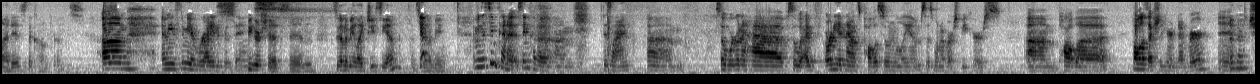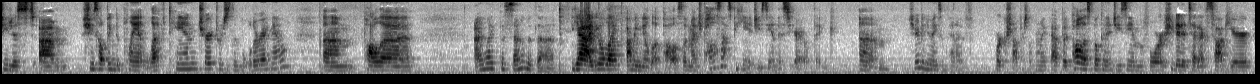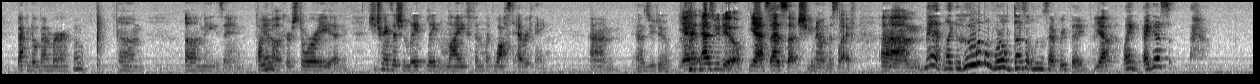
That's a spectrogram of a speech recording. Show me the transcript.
What is the conference? um i mean it's gonna be a variety of different things Speakerships and it's to be like GCN. It's Yeah. going to be I mean, the same kind of same kind of um, design. Um, so we're gonna have. So I've already announced Paula Stone Williams as one of our speakers. Um, Paula Paula's actually here in Denver, and Okay. she just um, she's helping to plant Left Hand Church, which is in Boulder right now. Um, Paula, I like the sound of that. yeah, you'll like. I mean, you'll love Paula so much. Paula's not speaking at GCN this year, I don't think. Um, she may be doing some kind of workshop or something like that. But Paula's spoken at GCN before. She did a TEDx talk here back in November. Oh, Um, amazing. Talking Yeah. about like her story and she transitioned late late in life and like lost everything. Um, as you do. yeah, as you do. Yes, as such, you know, in this life. Um, Man, like who in the world doesn't lose everything? Yeah. Like I guess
